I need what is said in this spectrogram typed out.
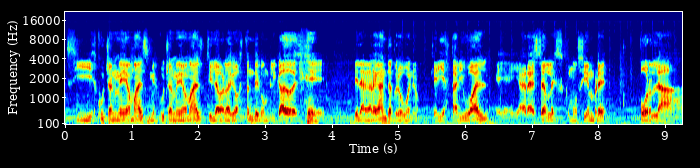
si escuchan medio mal, si me escuchan medio mal, estoy la verdad que bastante complicado de, de la garganta, pero bueno, quería estar igual eh, y agradecerles como siempre por la,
